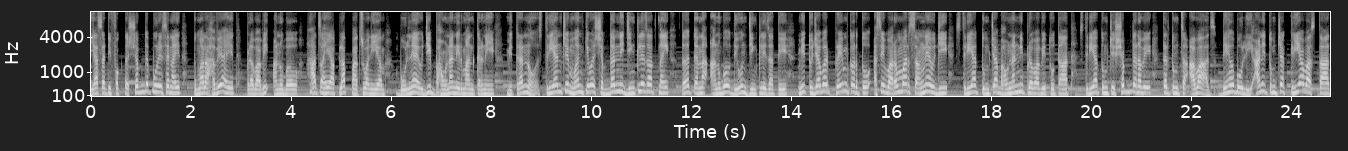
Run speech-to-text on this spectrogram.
यासाठी फक्त शब्द पुरेसे नाहीत तुम्हाला हवे आहेत. प्रभावी अनुभव हाच आहे आपला पाचवा नियम. बोलण्याऐवजी भावना निर्माण करणे. मित्रांनो स्त्रियांचे मन केवळ शब्दांनी जिंकले जात नाही तर त्यांना अनुभव देऊन जिंकले जाते. मी तुझ्यावर प्रेम करतो असे वारंवार सांगण्याऐवजी स्त्रिया तुमच्या भावनांनी प्रभावित होतात. स्त्रिया तुमचे शब्द नव्हे तर तुमचा आवाज देहबोली आणि तुमच्या क्रिया वाचतात.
